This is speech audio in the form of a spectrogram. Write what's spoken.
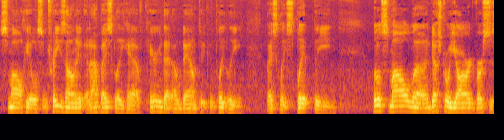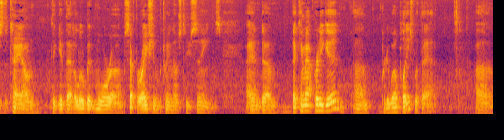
small hill, some trees on it, and I basically have carried that on down to completely, basically split the little small uh, industrial yard versus the town to give that a little bit more uh, separation between those two scenes. And um, that came out pretty good. Um, pretty well pleased with that. Uh,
